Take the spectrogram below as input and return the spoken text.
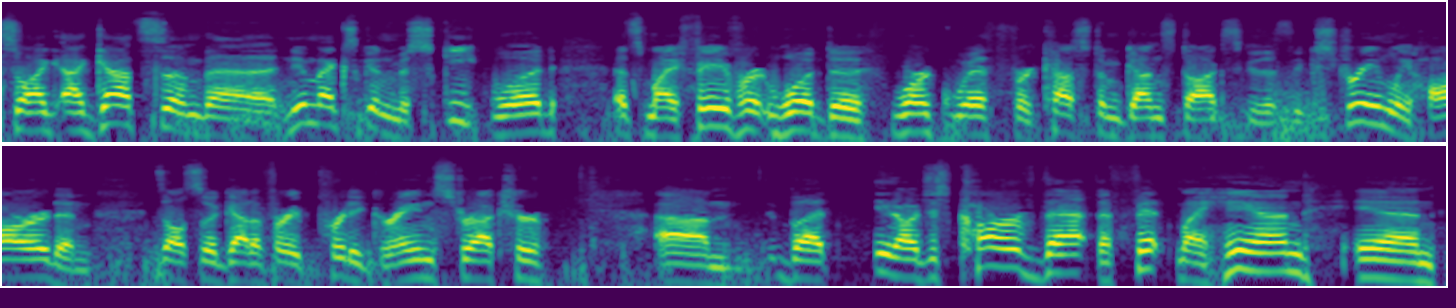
so I, I, got some uh, New Mexican mesquite wood. That's my favorite wood to work with for custom gun stocks because it's extremely hard and it's also got a very pretty grain structure. Um, but, you know, I just carved that to fit my hand and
